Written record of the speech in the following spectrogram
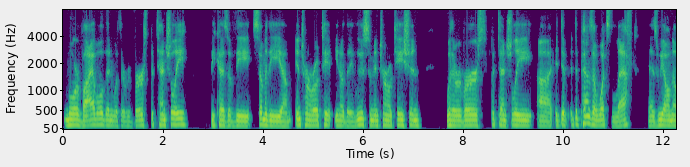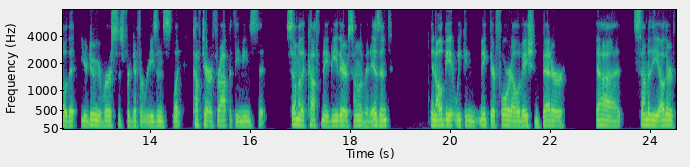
more viable than with a reverse potentially because of the some of the um, internal rotate. You know, they lose some internal rotation with a reverse potentially. Uh, it, de- it depends on what's left. As we all know, that you're doing reverses for different reasons. Like cuff tear arthropathy means that some of the cuff may be there, some of it isn't. And albeit we can make their forward elevation better, uh, some of the other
